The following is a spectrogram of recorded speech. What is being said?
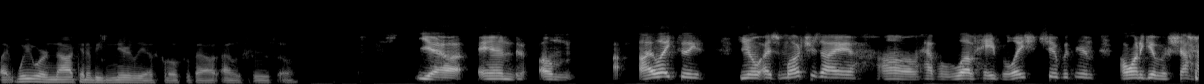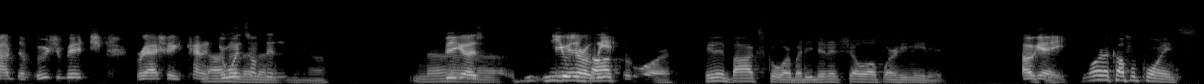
Like we were not going to be nearly as close without Alex Caruso. Yeah, and um, I like to, you know, as much as I uh, have a love hate relationship with him, I want to give a shout out to Vucevic for actually kind of no, doing no, no, something. No, no, because he, he, he was our lead. Score. He did box score, but he didn't show up where he needed. Okay. Scored a couple points,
